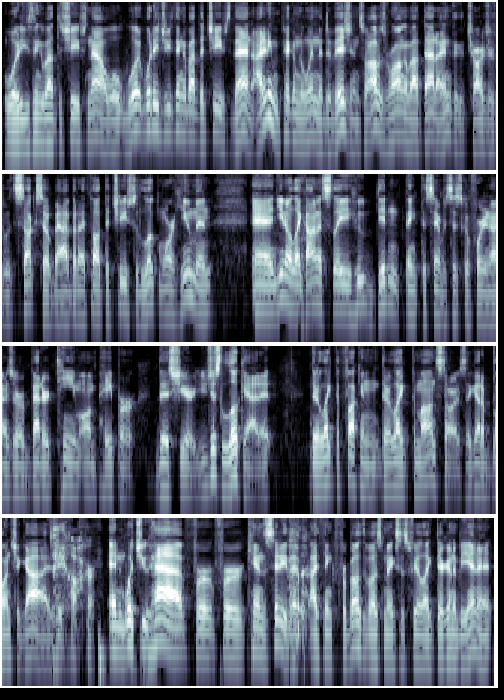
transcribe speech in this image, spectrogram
what do you think about the Chiefs now?" Well, what what did you think about the Chiefs then? I didn't even pick them to win the division, so I was wrong about that. I didn't think the Chargers would suck so bad, but I thought the Chiefs would look more human. And you know, like honestly, who didn't think the San Francisco 49ers are a better team on paper this year? You just look at it. They're like the fucking. They're like the Monstars. They got a bunch of guys. They are. And what you have for for Kansas City that I think for both of us makes us feel like they're going to be in it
